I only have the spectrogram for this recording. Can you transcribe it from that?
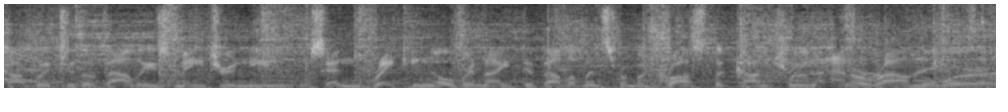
coverage of the Valley's major news and breaking overnight developments from across the country and around the world.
